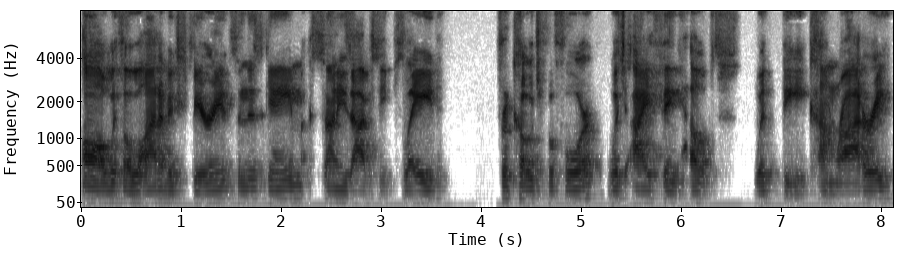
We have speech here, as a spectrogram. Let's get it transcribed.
all with a lot of experience in this game. Sani's obviously played for coach before, which I think helps with the camaraderie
